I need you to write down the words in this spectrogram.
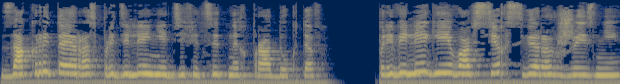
Закрытое распределение дефицитных продуктов, привилегии во всех сферах жизни,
